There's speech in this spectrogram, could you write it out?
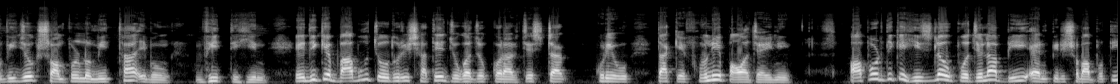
অভিযোগ সম্পূর্ণ মিথ্যা এবং ভিত্তিহীন। এদিকে বাবু চৌধুরীর সাথে যোগাযোগ করার চেষ্টা করেও তাকে ফোনে পাওয়া যায়নি। অপরদিকে হিজলা উপজেলা বিএনপির সভাপতি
